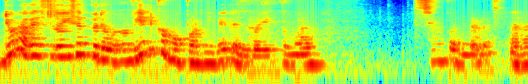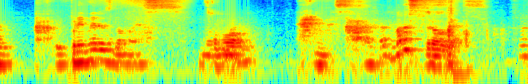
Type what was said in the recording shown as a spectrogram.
Yo una vez lo hice, pero viene como por niveles, güey. Como cinco niveles. Ajá. El primero es lo más. Como armas. Ajá, más drogas. Ajá.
